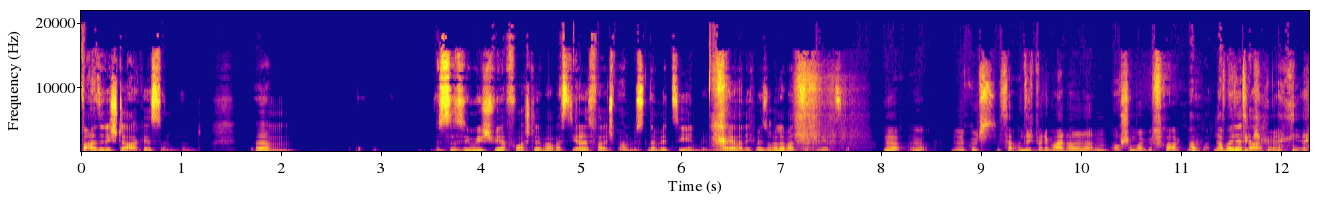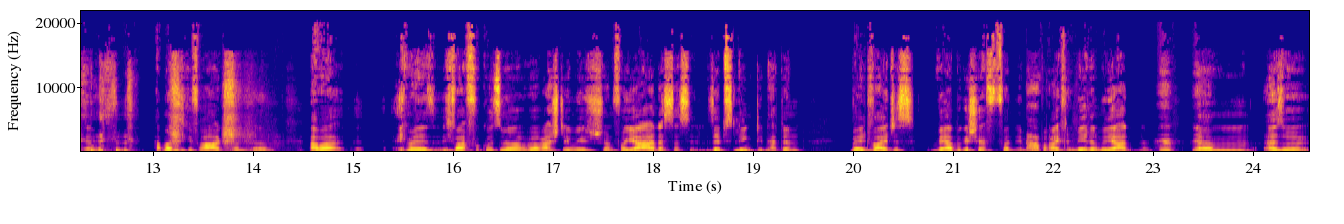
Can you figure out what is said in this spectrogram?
wahnsinnig stark ist und, und ähm, ist es irgendwie schwer vorstellbar, was die alles falsch machen müssen, damit sie in, in drei Jahren nicht mehr so relevant sind wie jetzt. Ja, ja, ja, gut. Das hat man sich bei dem einen oder anderen auch schon mal gefragt. Ne? Aber, aber in der Tat. ja, hat man sich gefragt. Und, ähm, aber ich meine, ich war vor kurzem überrascht, irgendwie schon vor Jahren, dass das selbst LinkedIn hat ein weltweites Werbegeschäft von im Abartig. Bereich von mehreren Milliarden. Ne? Ja, ja. Ähm, also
